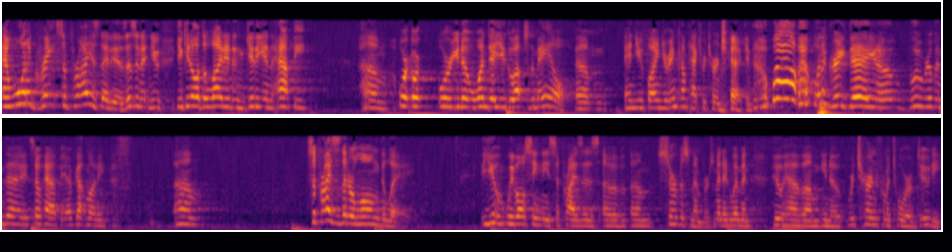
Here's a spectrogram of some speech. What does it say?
And what a great surprise that is, isn't it? And you, you get all delighted and giddy and happy. Um, or, or, or, you know, one day you go out to the mail um, and you find your income tax return check. And wow, what a great day, you know, blue ribbon day. So happy, I've got money. Um, surprises that are long delay. You, we've all seen these surprises of um, service members, men and women who have, um, you know, returned from a tour of duty,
